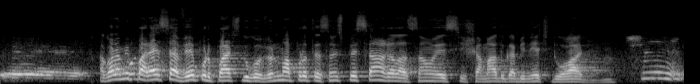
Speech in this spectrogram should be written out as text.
é... Agora me parece haver por parte do governo uma proteção especial em relação a esse chamado gabinete do ódio. Né? Sim,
